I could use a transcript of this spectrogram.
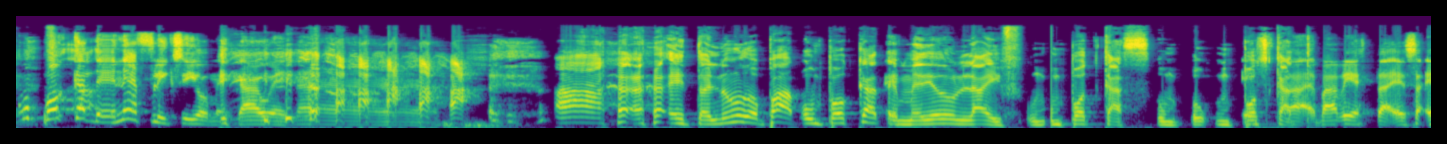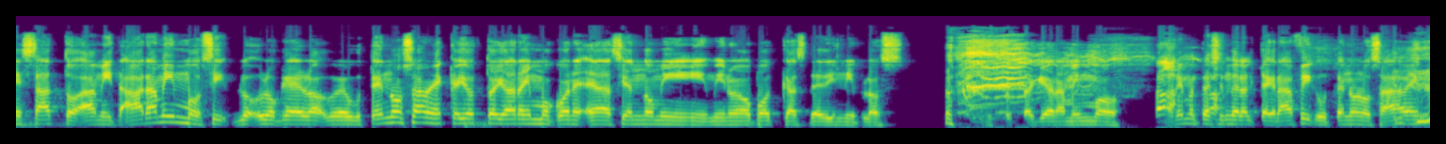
Un podcast de Netflix y yo me cago en nada. ah, estornudo, pap, un podcast en medio de un live, un, un podcast, un, un, podcast. Está- papi, está, exacto. A mí, ahora mismo, sí, lo, lo que, lo ustedes no saben es que yo estoy ahora mismo con- eh, haciendo mi, mi nuevo podcast de Disney Plus. Esto está aquí ahora mismo. Ahora mismo estoy haciendo el arte gráfico, ustedes no lo saben.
